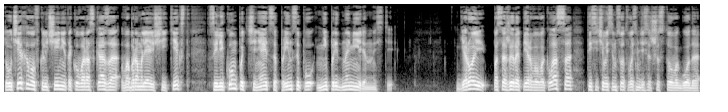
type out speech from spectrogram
то у Чехова включение такого рассказа в обрамляющий текст целиком подчиняется принципу непреднамеренности. Герой пассажира первого класса 1886 года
